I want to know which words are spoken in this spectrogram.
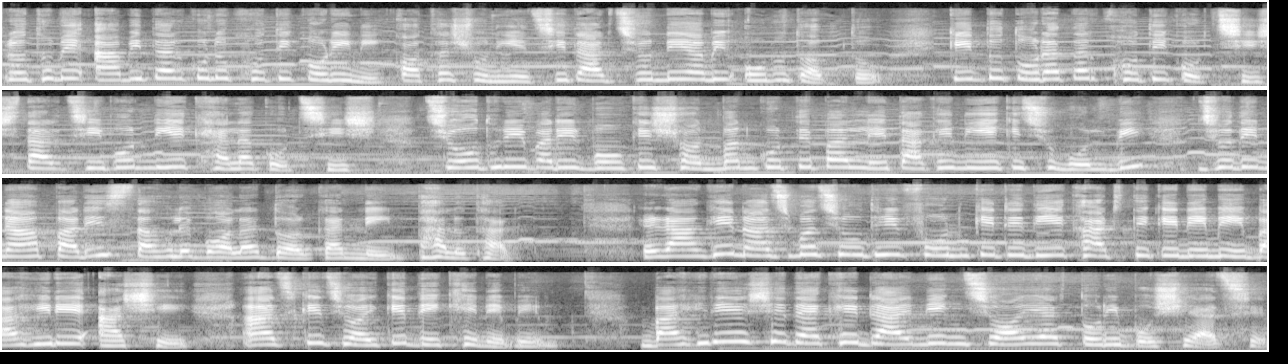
প্রথমে আমি তার কোনো ক্ষতি করিনি, কথা শুনিয়েছি, তার জন্যে আমি অনুতপ্ত। কিন্তু তোরা তার ক্ষতি করছিস, তার জীবন নিয়ে খেলা করছিস। চৌধুরী বাড়ির বউকে সম্মান করতে পারলে তাকে নিয়ে কিছু বলবি? যদি না পারিস, তাহলে বলার দরকার নেই। ভালো থাক। রাগে নাজমা চৌধুরী ফোন কেটে দিয়ে খাট থেকে নেমে বাহিরে আসে। আজকে জয়কে দেখে নেবে। বাহিরে এসে দেখে ডাইনিং জয় আর তরি বসে আছে।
